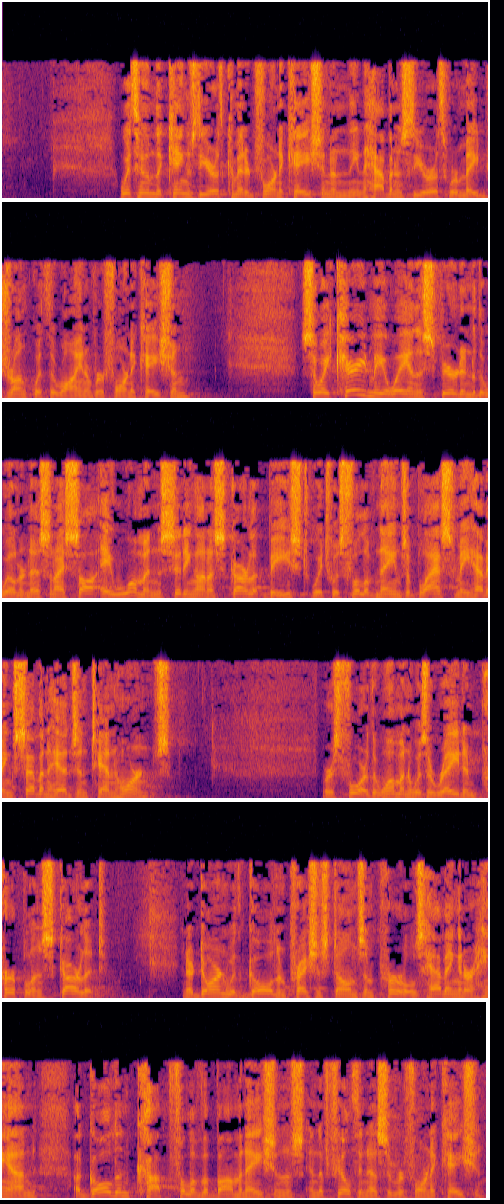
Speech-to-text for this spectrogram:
with whom the kings of the earth committed fornication, and the inhabitants of the earth were made drunk with the wine of her fornication. So he carried me away in the spirit into the wilderness, and I saw a woman sitting on a scarlet beast, which was full of names of blasphemy, having seven heads and ten horns. Verse 4 The woman was arrayed in purple and scarlet and adorned with gold and precious stones and pearls, having in her hand a golden cup full of abominations and the filthiness of her fornication.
